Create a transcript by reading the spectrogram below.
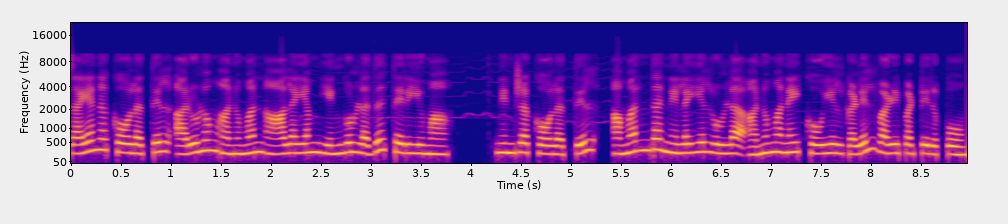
சயன கோலத்தில் அருளும் அனுமன் ஆலயம் எங்குள்ளது தெரியுமா? நின்ற கோலத்தில் அமர்ந்த நிலையில் உள்ள அனுமனை கோயில்களில் வழிபட்டிருப்போம்.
